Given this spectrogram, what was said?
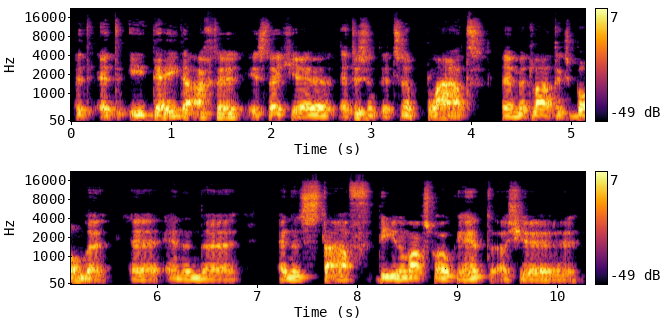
het, het idee daarachter is dat je. Het is een, het is een plaat met latexbanden uh, en, een, en een staaf die je normaal gesproken hebt als je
